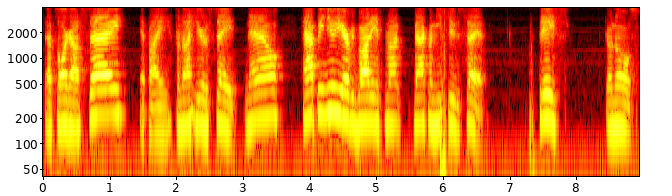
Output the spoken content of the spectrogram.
That's all I gotta say. If I if I'm not here to say it now, Happy New Year, everybody. If I'm not back on YouTube to say it. Peace. Go Noles.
